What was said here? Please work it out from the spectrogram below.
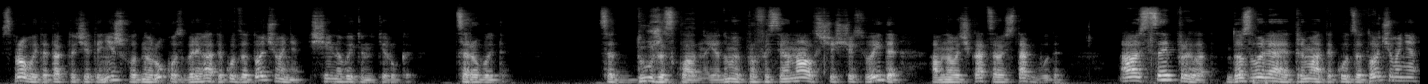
Спробуйте так точити ніж в одну руку, зберігати кут заточування і ще й на витягнуті руки. Це робити. Це дуже складно. Я думаю, професіонал ще щось вийде, а в новачка це ось так буде. А ось цей прилад дозволяє тримати кут заточування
